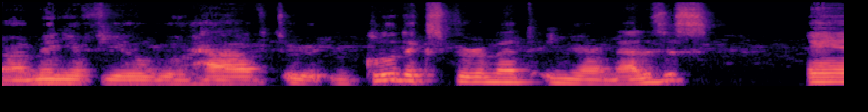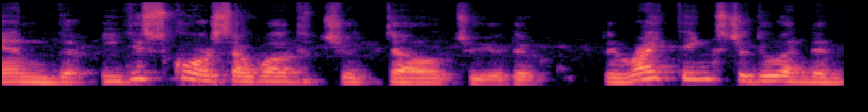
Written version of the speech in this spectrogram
Uh, many of you will have to include experiment in your analysis. And in this course, I want to tell to you the, the right things to do and the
